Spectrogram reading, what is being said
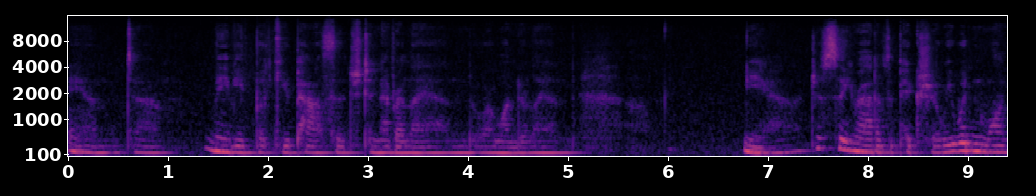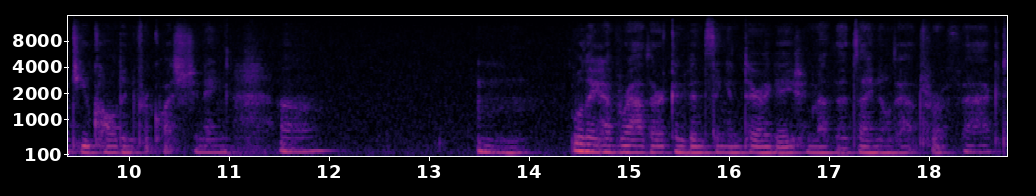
and um, maybe book you passage to Neverland or Wonderland. yeah, just so you're out of the picture. We wouldn't want you called in for questioning. Uh, mm, well, they have rather convincing interrogation methods. I know that for a fact.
